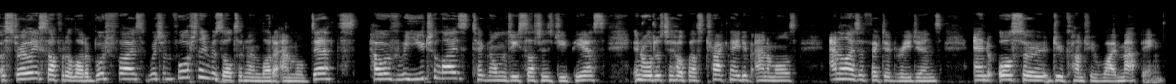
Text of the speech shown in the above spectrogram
Australia suffered a lot of bushfires, which unfortunately resulted in a lot of animal deaths. However, we utilised technology such as GPS in order to help us track native animals, analyse affected regions, and also do countrywide mapping.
